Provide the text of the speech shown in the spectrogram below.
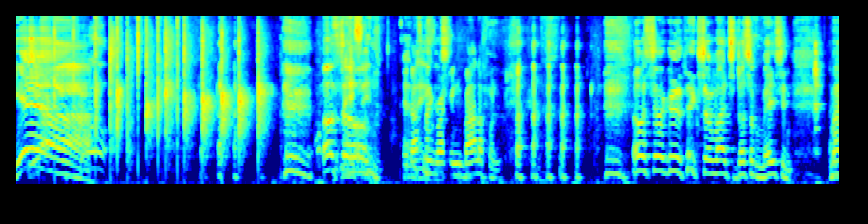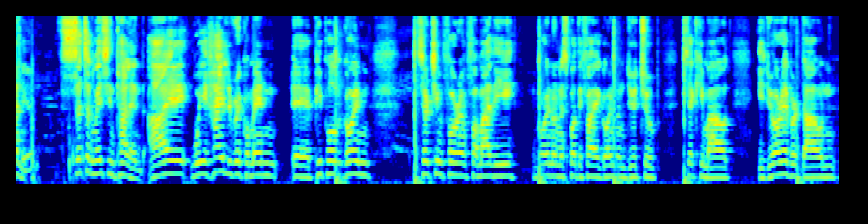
Yeah. awesome. Amazing. So that's my Amazing. rocking balafon. Oh, so good. Thanks so much. That's amazing, man. you. Such an amazing talent. I we highly recommend uh, people going searching for N'famady, going on Spotify, going on YouTube. Check him out. If you are ever down,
